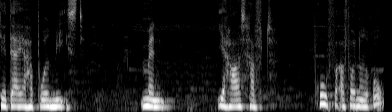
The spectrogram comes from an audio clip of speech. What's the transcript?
det er der, jeg har boet mest. Men jeg har også haft brug for at få noget ro,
